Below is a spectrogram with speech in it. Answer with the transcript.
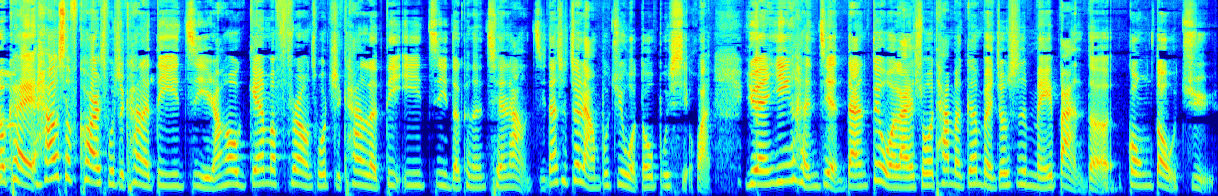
OK，House of Cards 我只看了第一季，然后 Game of Thrones 我只看了第一季的可能前两集，但是这两部剧我都不喜欢，原因很简单，对我来说，他们根本就是美版的宫斗剧。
